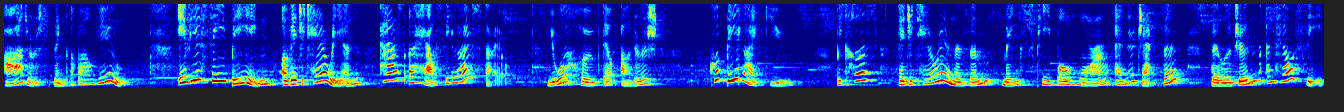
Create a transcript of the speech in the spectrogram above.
others think about you. If you see being a vegetarian as a healthy lifestyle, you will hope that others could be like you. because vegetarianism makes people more energetic, diligent, and healthy.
